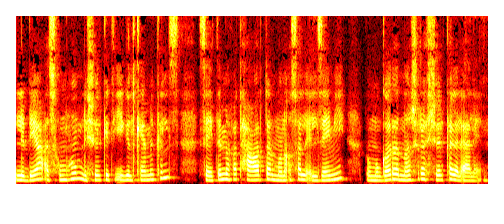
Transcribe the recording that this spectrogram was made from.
لبيع أسهمهم لشركة Eagle Chemicals. سيتم فتح عرض المناقصة الإلزامي بمجرد نشر الشركة للإعلان.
